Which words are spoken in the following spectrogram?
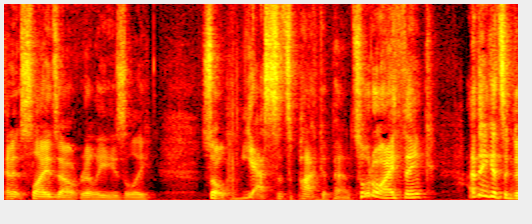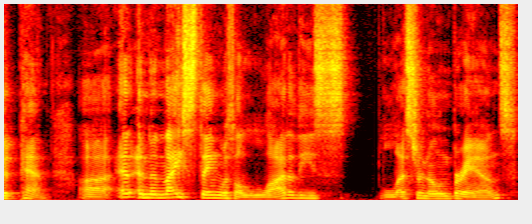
And it slides out really easily. So, yes, it's a pocket pen. So what do I think? I think it's a good pen. Uh, and, and the nice thing with a lot of these lesser known brands,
